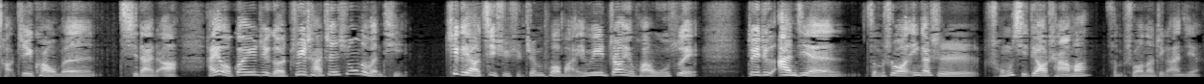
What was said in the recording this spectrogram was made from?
好，这一块我们期待着啊。还有关于这个追查真凶的问题，这个要继续去侦破吧，因为张玉环无罪，对这个案件怎么说？应该是重启调查吗？怎么说呢？这个案件？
